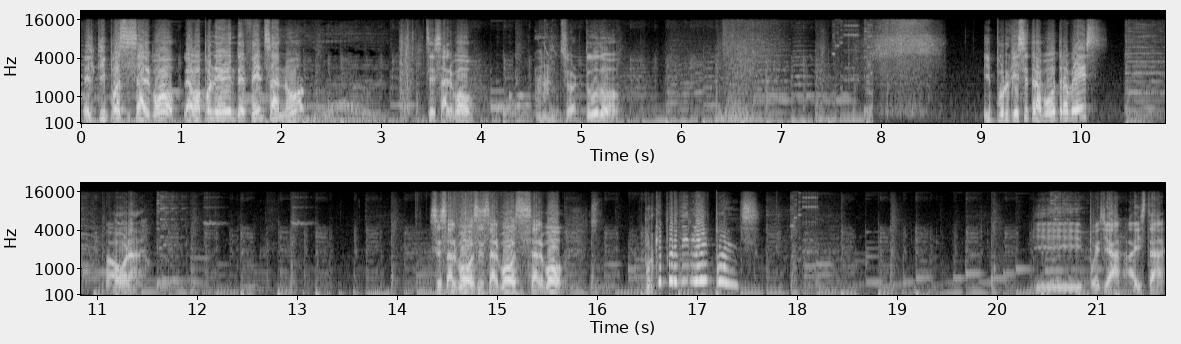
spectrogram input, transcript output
El tipo se salvó. La va a poner en defensa, ¿no? Se salvó. Suertudo ¿Y por qué se trabó otra vez? Ahora. Se salvó, se salvó, se salvó. ¿Por qué perdí life points? Y pues ya, ahí está.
